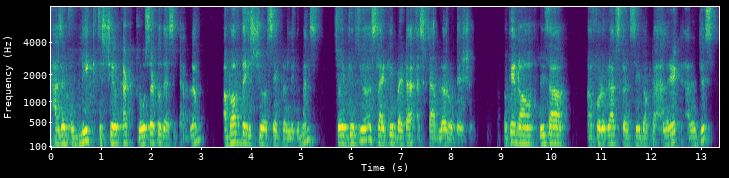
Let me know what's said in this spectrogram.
has an oblique ischial cut closer to the acetabulum above the ischiosacral ligaments. So it gives you a slightly better acetabular rotation. Okay, now these are uh, photographs courtesy Dr. Alaric, Alagist,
